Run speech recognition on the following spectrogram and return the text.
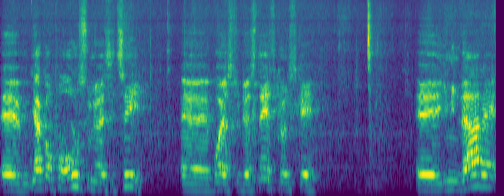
Øh, jeg går på Aarhus Universitet, øh, hvor jeg studerer statskundskab. Øh, I min hverdag,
